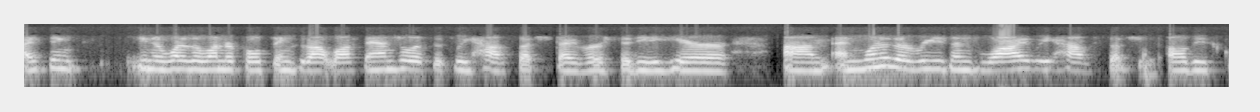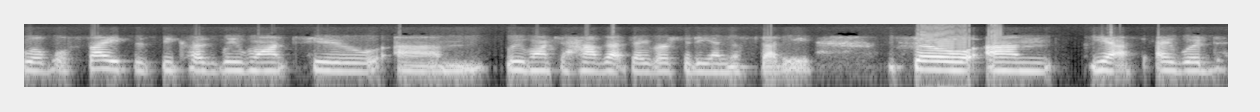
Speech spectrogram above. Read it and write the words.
I think you know one of the wonderful things about Los Angeles is we have such diversity here. Um, and one of the reasons why we have such all these global sites is because we want to um, we want to have that diversity in the study. So um, yes, I would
